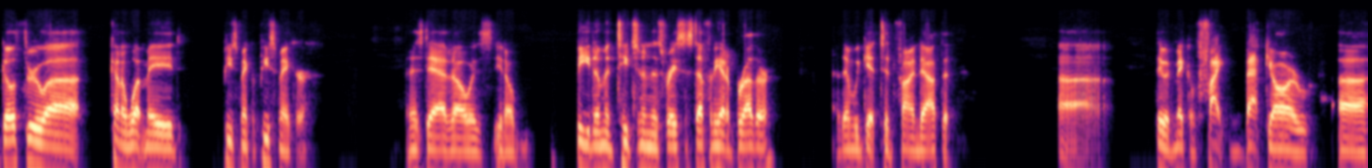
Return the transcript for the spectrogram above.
go through uh kind of what made Peacemaker Peacemaker, and his dad always, you know, beat him and teaching him this racist stuff. And he had a brother. And then we get to find out that uh, they would make him fight in backyard uh,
